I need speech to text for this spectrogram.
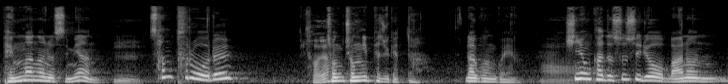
100만 원을 쓰면 음. 3%를 저요? 정, 적립해 주겠다라고 한 거예요. 어. 신용카드 수수료 만 원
